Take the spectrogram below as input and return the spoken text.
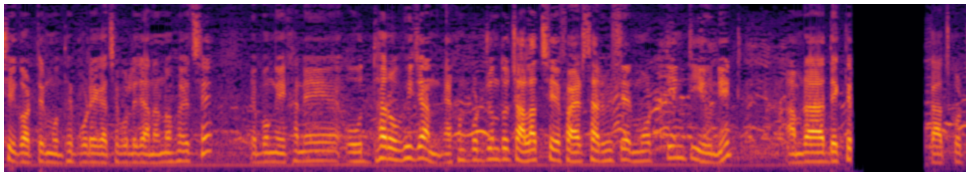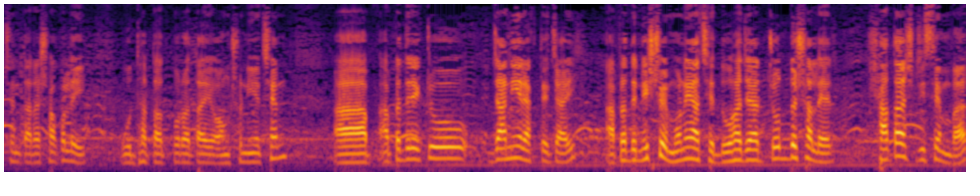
সেই গর্তের মধ্যে পড়ে গেছে বলে জানানো হয়েছে এবং এখানে উদ্ধার অভিযান এখন পর্যন্ত চালাচ্ছে ফায়ার সার্ভিসের মোট তিনটি ইউনিট। আমরা দেখতে কাজ করছেন তারা সকলেই উদ্ধার তৎপরতায় অংশ নিয়েছেন। আপনাদের একটু জানিয়ে রাখতে চাই। আপনাদের নিশ্চয়ই মনে আছে দু হাজার চোদ্দ সালের সাতাশ ডিসেম্বর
